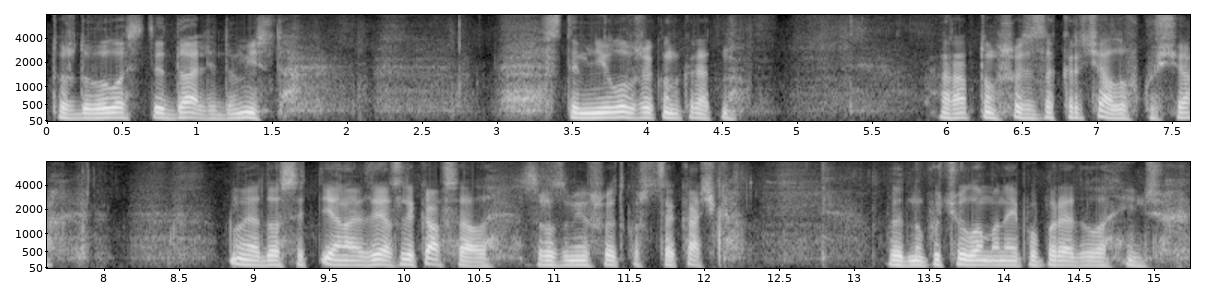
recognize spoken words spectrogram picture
Тож довелося йти далі до міста. Стемніло вже конкретно. Раптом щось закричало в кущах. Ну, я досить, я, я злякався, але зрозумів швидко, що це качка. Видно, почула мене і попередила інших.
